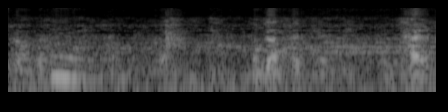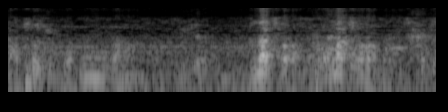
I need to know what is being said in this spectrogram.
필요하고요. 음. 그러니까 현재한테 이렇게 잘 맞춰주고, 음. 어, 이렇게 누나처럼, 엄마처럼 잘 이렇게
